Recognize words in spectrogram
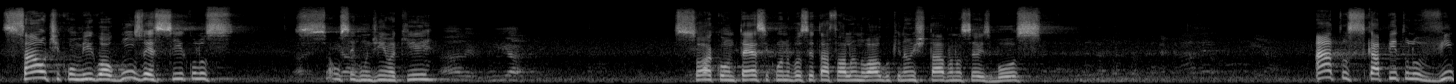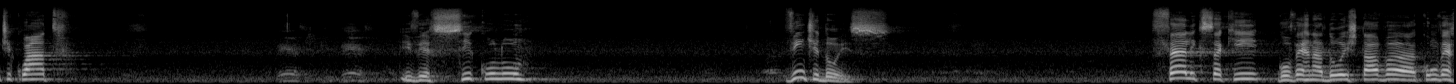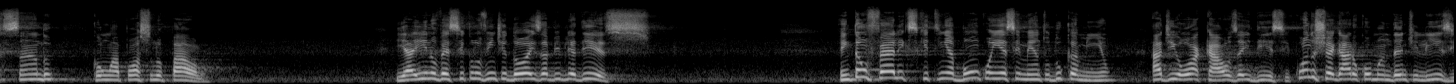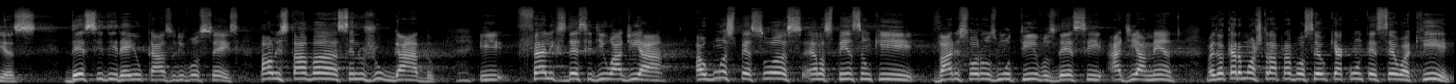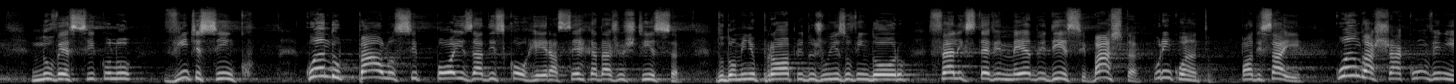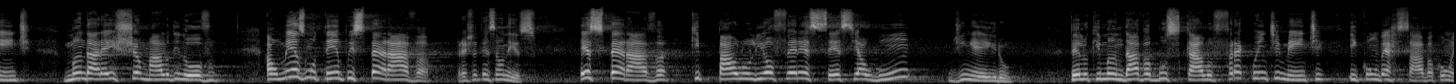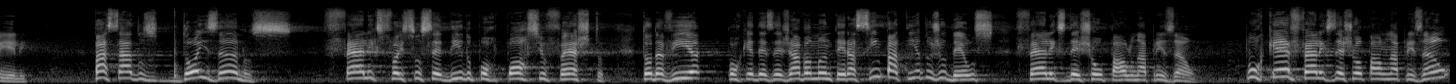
salte comigo alguns versículos. Só um segundinho aqui. Só acontece quando você está falando algo que não estava no seu esboço. Atos capítulo 24. E versículo 22. Félix, aqui, governador, estava conversando com o apóstolo Paulo. E aí no versículo 22 a Bíblia diz: Então Félix, que tinha bom conhecimento do caminho, adiou a causa e disse: Quando chegar o comandante Lísias, decidirei o caso de vocês. Paulo estava sendo julgado e Félix decidiu adiar. Algumas pessoas, elas pensam que vários foram os motivos desse adiamento, mas eu quero mostrar para você o que aconteceu aqui no versículo 25. Quando Paulo se pôs a discorrer acerca da justiça, do domínio próprio e do juízo vindouro, Félix teve medo e disse: Basta, por enquanto, pode sair. Quando achar conveniente, mandarei chamá-lo de novo. Ao mesmo tempo, esperava, preste atenção nisso, esperava que Paulo lhe oferecesse algum dinheiro, pelo que mandava buscá-lo frequentemente e conversava com ele. Passados dois anos, Félix foi sucedido por Pórcio Festo. Todavia, porque desejava manter a simpatia dos judeus, Félix deixou Paulo na prisão. Por que Félix deixou Paulo na prisão?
